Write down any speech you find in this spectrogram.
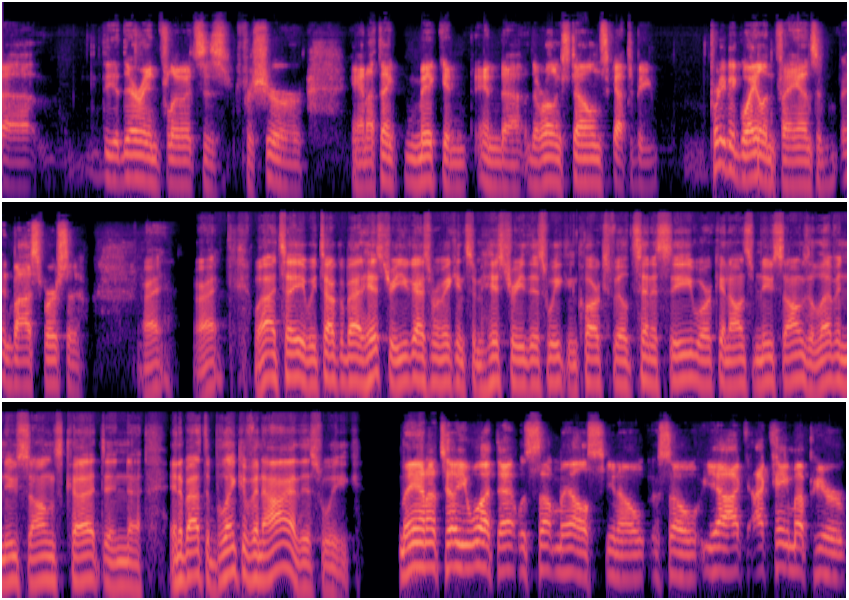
uh, the, their influences for sure. And I think Mick and and uh, the Rolling Stones got to be pretty big Waylon fans, and, and vice versa. Right. Right. Well, I tell you, we talk about history. You guys were making some history this week in Clarksville, Tennessee, working on some new songs. Eleven new songs cut, and uh, in about the blink of an eye this week. Man, I tell you what, that was something else, you know. So yeah, I, I came up here,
